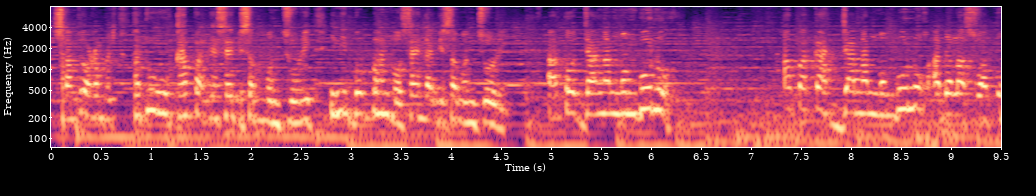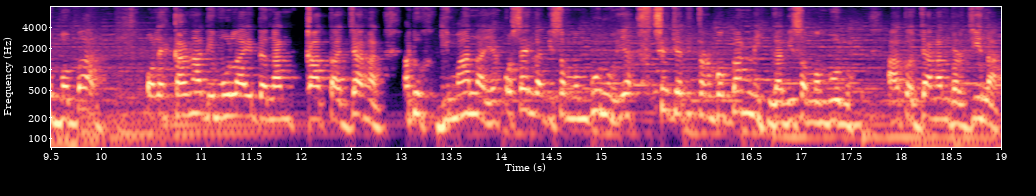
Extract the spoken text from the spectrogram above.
Sampai orang aduh kapan ya saya bisa mencuri? Ini beban loh, saya nggak bisa mencuri. Atau jangan membunuh. Apakah jangan membunuh adalah suatu beban? Oleh karena dimulai dengan kata jangan. Aduh gimana ya, kok saya nggak bisa membunuh ya, saya jadi terbeban nih nggak bisa membunuh. Atau jangan berzina,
